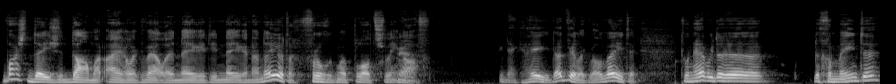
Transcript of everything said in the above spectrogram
was deze dam er eigenlijk wel in 1999? Vroeg ik me plotseling Ja. af. Ik denk, hé, hey, dat wil ik wel weten. Toen heb ik de, de gemeente,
